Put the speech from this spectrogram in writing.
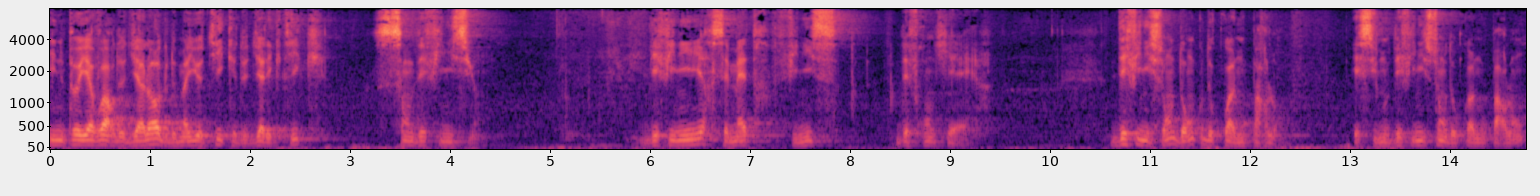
il ne peut y avoir de dialogue, de maïotique et de dialectique sans définition. Définir, c'est mettre, finissent des frontières. Définissons donc de quoi nous parlons. Et si nous définissons de quoi nous parlons,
